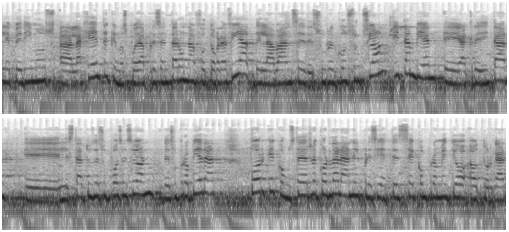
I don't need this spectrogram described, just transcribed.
le pedimos a la gente que nos pueda presentar un una fotografía del avance de su reconstrucción y también eh, acreditar eh, el estatus de su posesión, de su propiedad, porque como ustedes recordarán, el presidente se comprometió a otorgar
